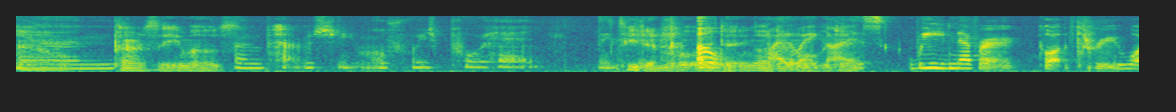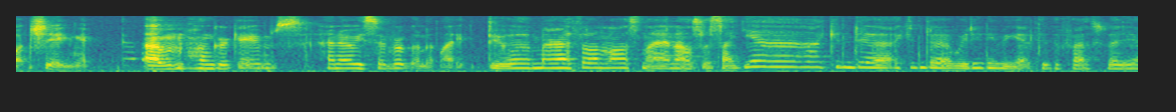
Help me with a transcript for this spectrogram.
Oh, And Paracemos. and paracetamol for his poor head. Thanks, You babe. don't know what oh, we're doing. I by the way, guys, we never got through watching um Hunger Games. I know we said we're gonna like do a marathon last night, and I was just like, yeah, I can do it, I can do it. We didn't even get through the first video,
